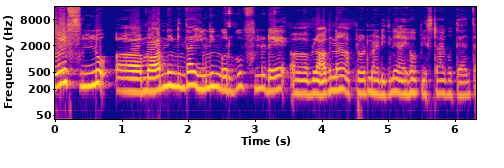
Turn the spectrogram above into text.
ಡೇ ಫುಲ್ಲು ಮಾರ್ನಿಂಗಿಂದ ಈವ್ನಿಂಗ್ವರೆಗೂ ಫುಲ್ ಡೇ ವ್ಲಾಗ್ನ ಅಪ್ಲೋಡ್ ಮಾಡಿದ್ದೀನಿ. ಐ ಹೋಪ್ ಇಷ್ಟ ಆಗುತ್ತೆ ಅಂತ.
